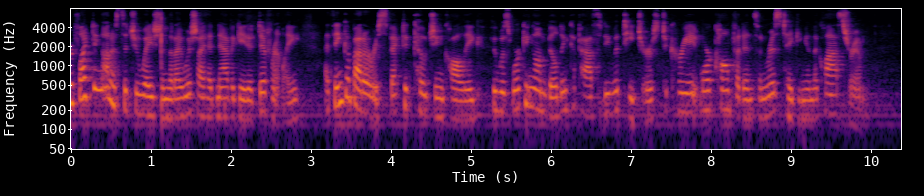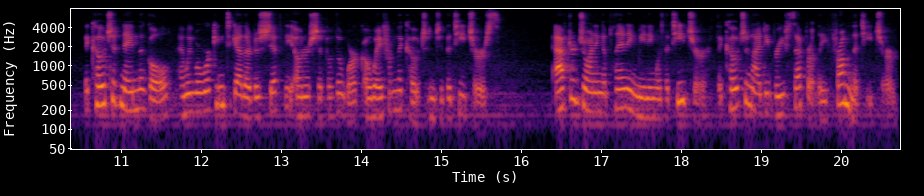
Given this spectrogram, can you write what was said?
Reflecting on a situation that I wish I had navigated differently, I think about a respected coaching colleague who was working on building capacity with teachers to create more confidence and risk taking in the classroom. The coach had named the goal, and we were working together to shift the ownership of the work away from the coach and to the teachers. After joining a planning meeting with a teacher, the coach and I debriefed separately from the teacher.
